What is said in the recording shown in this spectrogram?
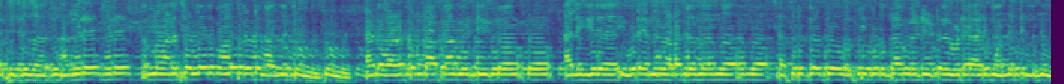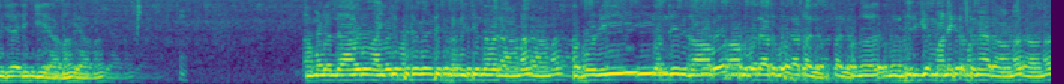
ലഭിച്ചത്. അങ്ങനെ നമ്മൾ മനസ്സുള്ളവർ മാത്രമേ വന്നിട്ടുള്ളൂ. അവിടെ വഴക്കുണ്ടാക്കാൻ വേണ്ടിയിട്ടോ അല്ലെങ്കിൽ ഇവിടെ എന്നെ നടക്കുന്നതെന്ന് ശത്രുക്കൾക്ക് ഒത്തിക്കൊടുക്കാൻ വേണ്ടിയിട്ടോ ഇവിടെ ആരും വന്നിട്ടില്ലെന്ന് വിചാരിക്കുകയാണ്. നമ്മളെല്ലാവരും ഐക്യത്തിന് വേണ്ടി ശ്രമിക്കുന്നവരാണ്. അപ്പോൾ ഈ വന്ധ്യപിതാവ് അതുപോലെ അടുത്ത സ്ഥലം അത് ശരിക്കും മണിക്കത്തനാരാണ്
